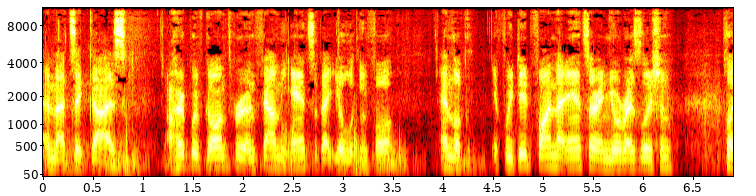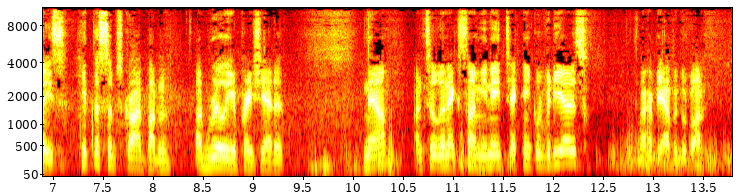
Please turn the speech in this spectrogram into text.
And that's it, guys. I hope we've gone through and found the answer that you're looking for. And look, if we did find that answer in your resolution, please hit the subscribe button. I'd really appreciate it. Now, until the next time you need technical videos, I hope you have a good one.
